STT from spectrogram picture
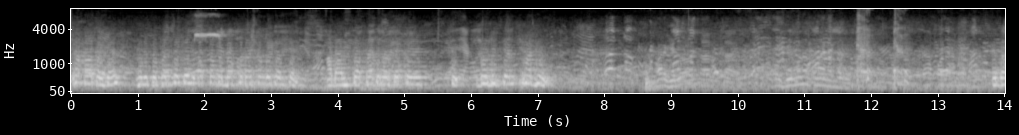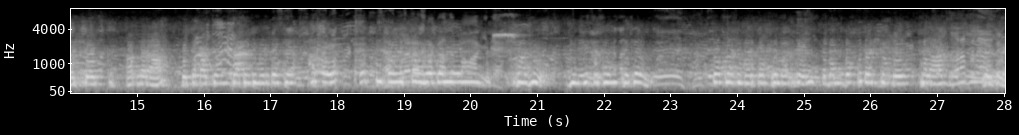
সাফাত হোসেন যিনি প্রথম থেকেই অত্যন্ত দক্ষতার সঙ্গে খেলছেন আবার চট্রা টিমের পক্ষে দুই দিচ্ছেন সাজু দর্শক, আপনারা দেখতে পাচ্ছেন চট্রা টিমের পক্ষে আরও একটি পয়েন্ট সংগ্রহ করলেন সাজু, যিনি প্রথম থেকেই চট্রা টিমের পক্ষে লড়ছেন এবং দক্ষতার সঙ্গে খেলা খেলছেন।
